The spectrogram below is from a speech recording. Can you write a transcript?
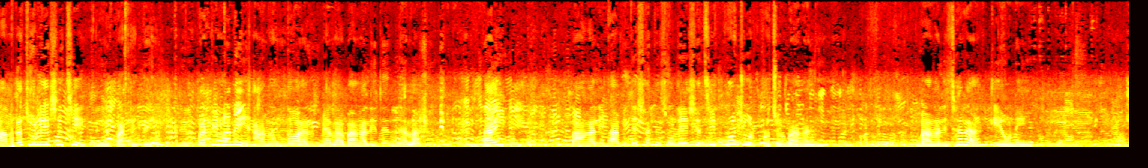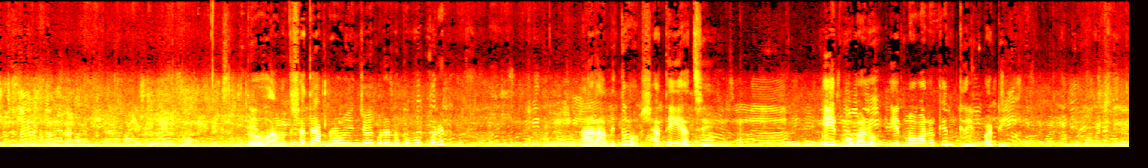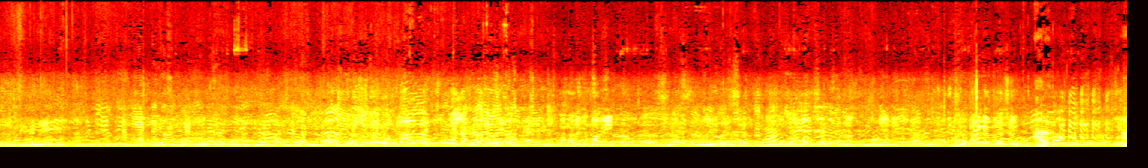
আমরা চলে এসেছি গ্রিল পার্টিতে। গ্রিল পার্টি মানে আনন্দ আর মেলা, বাঙালিদের মেলা। তাই বাঙালি ভাবিদের সাথে চলে এসেছি। প্রচুর প্রচুর বাঙালি। বাঙালি ছাড়া কেউ নেই। তো আমাদের সাথে আপনারাও এনজয় করেন, উপভোগ করেন। আর আমি তো সাথেই আছি। ঈদ মোবারক, ঈদ মোবারকের গ্রিল পার্টি। আর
